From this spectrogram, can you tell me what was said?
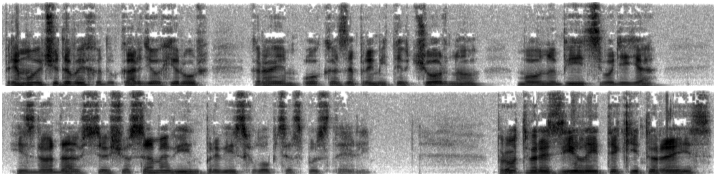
Прямуючи до виходу, кардіохірург краєм ока запримітив чорного, мов бієць водія, і здогадався, що саме він привіз хлопця з пустелі. Протверезілий Текіто Рейс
